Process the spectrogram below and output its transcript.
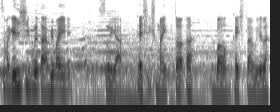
Sebab Genshin pun tak Amri main eh. So yeah That is my thought lah About Rail lah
